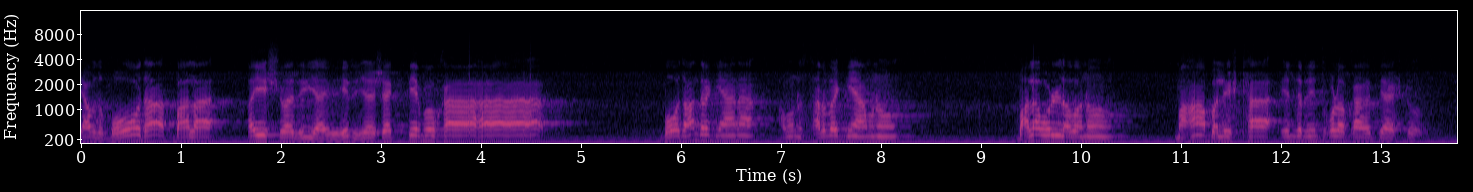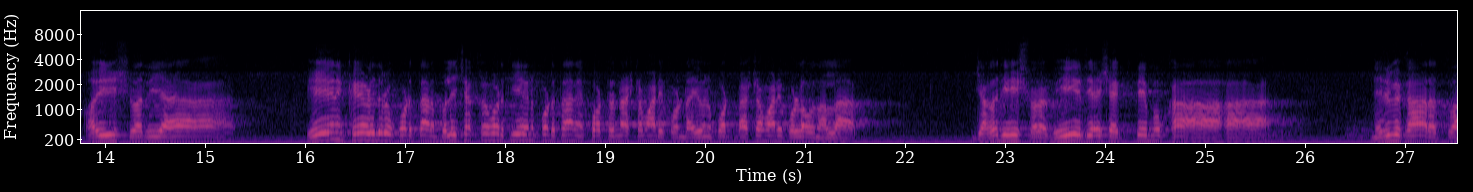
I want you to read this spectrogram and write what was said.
ಯಾವುದು ಬೋಧ, ಬಲ, ಐಶ್ವರ್ಯ, ವೀರ್ಯ, ಶಕ್ತಿ ಮುಖ. ಬೋಧಾಂಧ್ರ ಜ್ಞಾನ, ಅವನು ಸರ್ವಜ್ಞ, ಅವನು ಬಲವುಳ್ಳವನು. ಮಹಾಬಲಿಷ್ಠ ಎಂದು ನಿಂತ್ಕೊಳ್ಳೋಕ್ಕಾಗತ್ತೆ ಅಷ್ಟು. ಐಶ್ವರ್ಯ. ಏನು ಕೇಳಿದ್ರು ಕೊಡ್ತಾನೆ. ಬಲಿ ಚಕ್ರವರ್ತಿ ಏನು ಕೊಡ್ತಾನೆ? ಕೊಟ್ಟು ನಷ್ಟ ಮಾಡಿಕೊಂಡ. ಇವನು ಕೊಟ್ಟು ನಷ್ಟ ಮಾಡಿಕೊಳ್ಳೋವನಲ್ಲ. ಜಗದೀಶ್ವರ ವೀರ್ಯ ಶಕ್ತಿ ಮುಖ ನಿರ್ವಿಕಾರತ್ವ.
